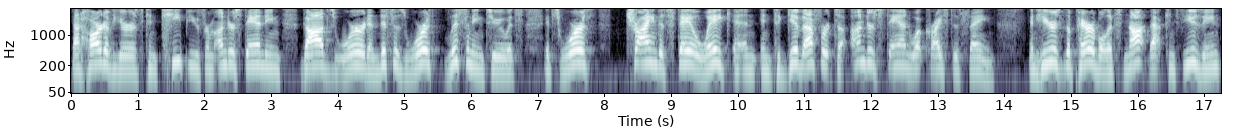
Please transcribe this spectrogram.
That heart of yours can keep you from understanding God's word, and this is worth listening to. It's, it's worth trying to stay awake and, and to give effort to understand what Christ is saying. And here's the parable it's not that confusing.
